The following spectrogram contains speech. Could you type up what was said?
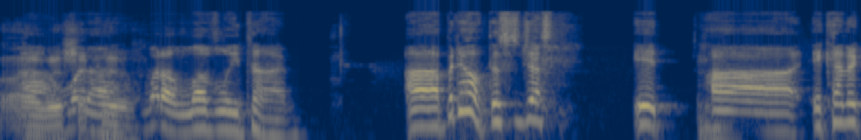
I Uh, wish what I a what a lovely time. Uh, but no, this is just it. Uh, it kind of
